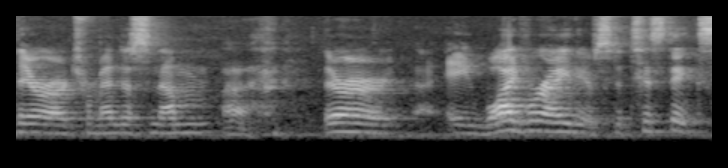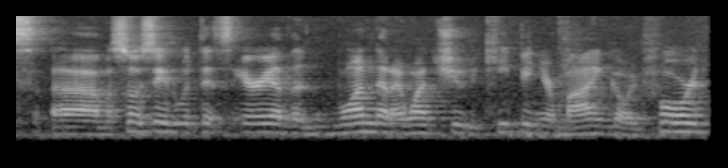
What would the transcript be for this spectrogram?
There are tremendous num, uh, there are a wide variety of statistics um, associated with this area. The one that I want you to keep in your mind going forward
